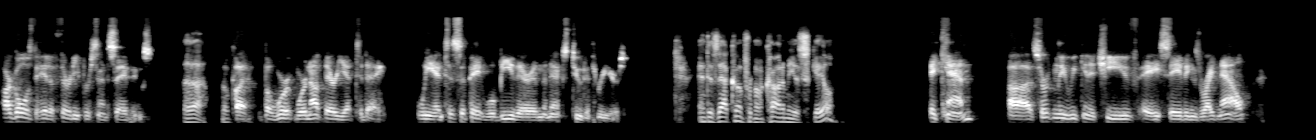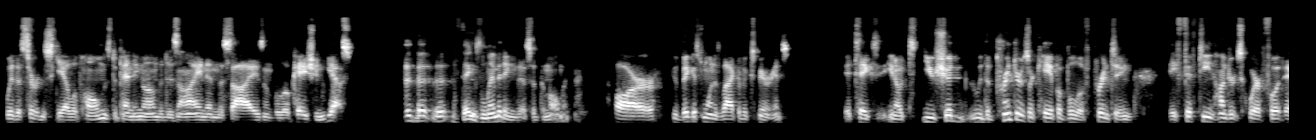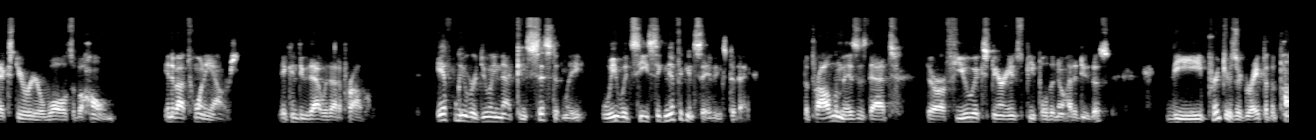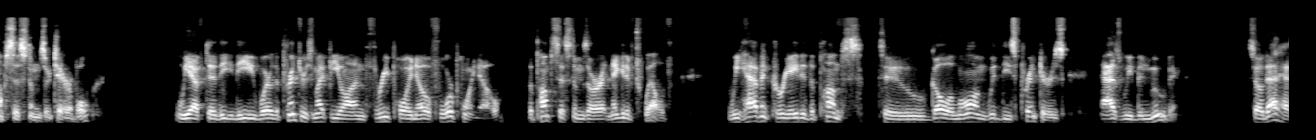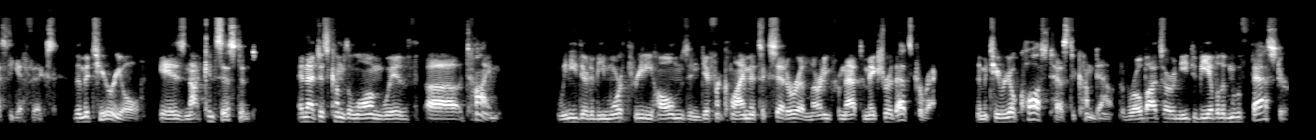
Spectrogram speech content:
Our goal is to hit a thirty percent savings. Ah, okay. But but we're we're not there yet today. We anticipate we'll be there in the next two to three years. And does that come from economy of scale? It can. Uh, certainly, we can achieve a savings right now with a certain scale of homes, depending on the design and the size and the location, yes. The, the, the things limiting this at the moment are the biggest one is lack of experience. It takes, you know, you should, the printers are capable of printing a 1500 square foot exterior walls of a home in about 20 hours. It can do that without a problem. If we were doing that consistently, we would see significant savings today. The problem is, is that there are few experienced people that know how to do this. The printers are great, but the pump systems are terrible. We have to the the where the printers might be on 3.0, 4.0, the pump systems are at negative 12. We haven't created the pumps to go along with these printers as we've been moving. So that has to get fixed. The material is not consistent. And that just comes along with uh, time. We need there to be more 3D homes in different climates, et cetera, and learning from that to make sure that's correct. The material cost has to come down. The robots are need to be able to move faster.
